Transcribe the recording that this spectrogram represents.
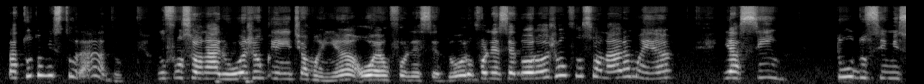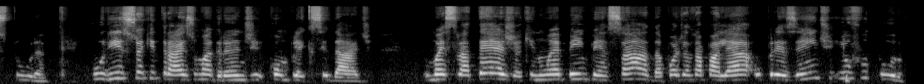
está tudo misturado. Um funcionário hoje é um cliente amanhã, ou é um fornecedor, um fornecedor hoje é um funcionário amanhã. E assim, tudo se mistura. Por isso é que traz uma grande complexidade. Uma estratégia que não é bem pensada pode atrapalhar o presente e o futuro,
